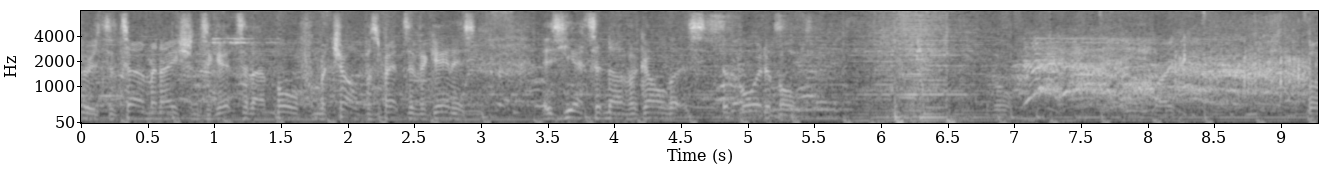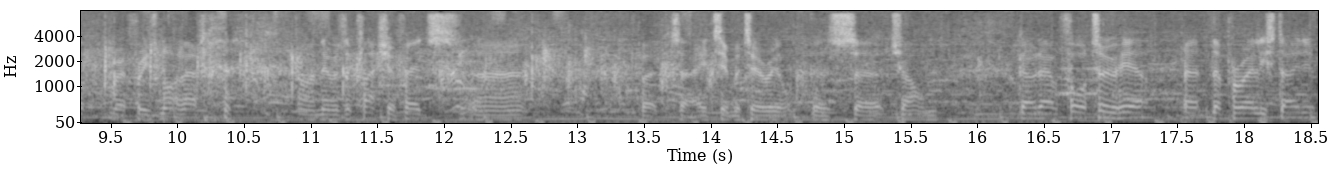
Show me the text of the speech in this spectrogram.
for his determination to get to that ball. From a Charlton perspective, again, it's, it's yet another goal that's avoidable. Well, referee's not allowed. oh, and there was a clash of heads, uh, but uh, it's immaterial as uh, Charlton go down 4-2 here at the Pirelli Stadium.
